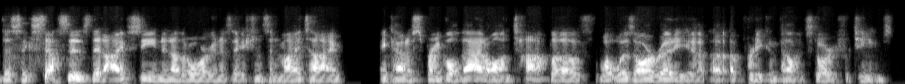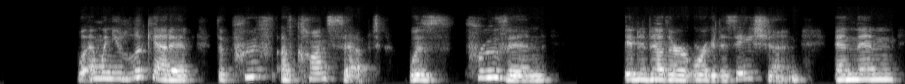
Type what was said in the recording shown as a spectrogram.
the successes that I've seen in other organizations in my time and kind of sprinkle that on top of what was already a, a pretty compelling story for teams. Well, and when you look at it, the proof of concept was proven in another organization. And then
